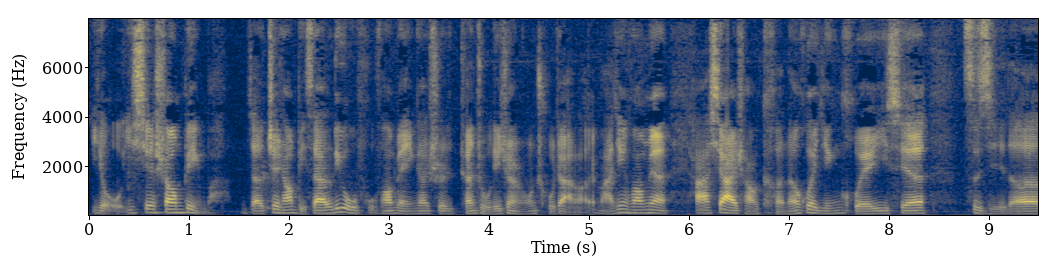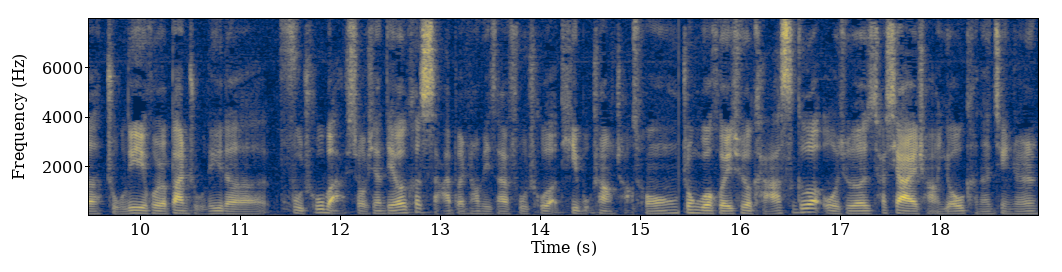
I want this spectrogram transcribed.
有一些伤病吧。在这场比赛，利物浦方面应该是全主力阵容出战了。马竞方面，他下一场可能会赢回一些自己的主力或者半主力的复出吧。首先，迭戈科斯塔本场比赛复出了，替补上场。从中国回去的卡拉斯哥，我觉得他下一场有可能竞争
